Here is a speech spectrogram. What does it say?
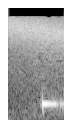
you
